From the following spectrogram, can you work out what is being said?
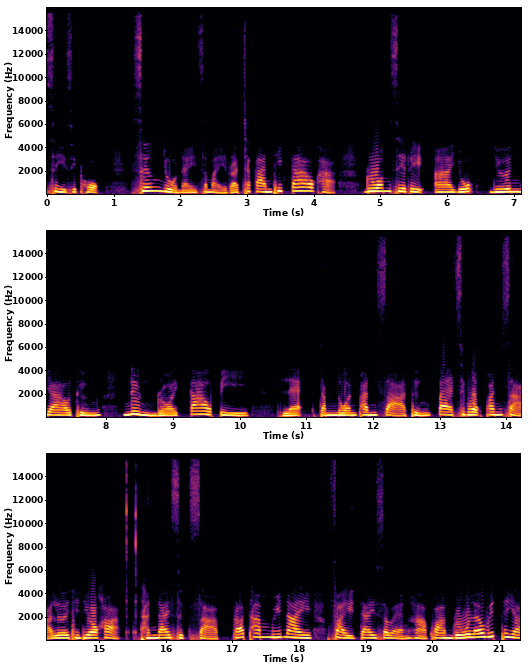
2546 ซึ่งอยู่ในสมัยรัชกาลที่ 9 ค่ะ รวมสิริอายุยืนยาวถึง 109 ปี และจำนวนพรรษาถึง 86 พรรษาเลยทีเดียวค่ะ ท่านได้ศึกษา พระธรรมวินัยใฝ่ใจแสวงหาความรู้และวิทยา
